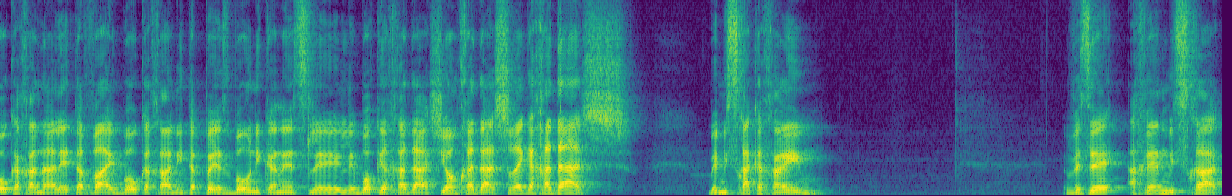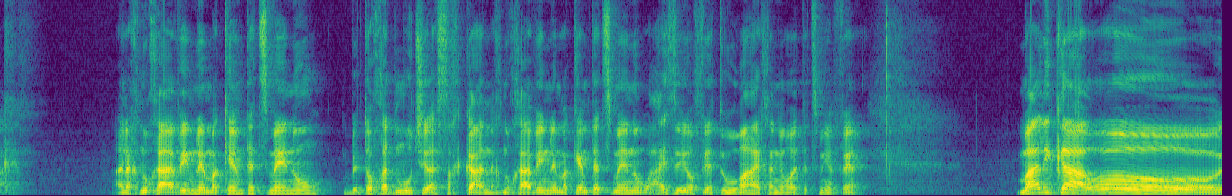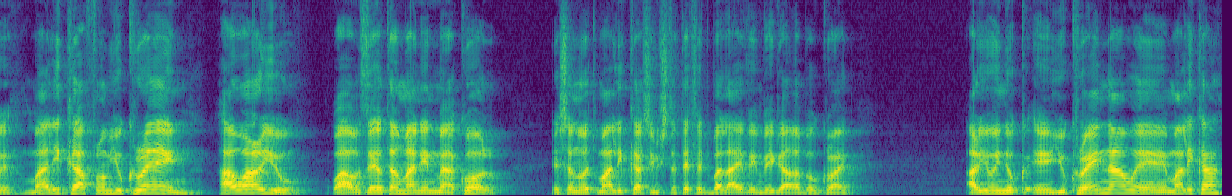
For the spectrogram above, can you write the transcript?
בואו ככה נעלה את ה vibe, בואו ככה נתאפס, בואו ניכנס לבוקר חדש, יום חדש, רגע חדש במשחק החיים. וזה אכן משחק. אנחנו חייבים למקם את עצמנו בתוך הדמות של השחקן, אנחנו חייבים למקם את עצמנו, וואי, איזה יופי התאורה, איך אני רואה את עצמי יפה. מליקה, או, מליקה from Ukraine, how are you? וואו, זה יותר מעניין מהכל. יש לנו את מליקה שמשתתפת בלייבים והיא גרה באוקראין. are you in uh, Ukraine now, uh, מליקה?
